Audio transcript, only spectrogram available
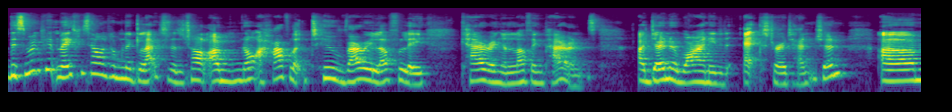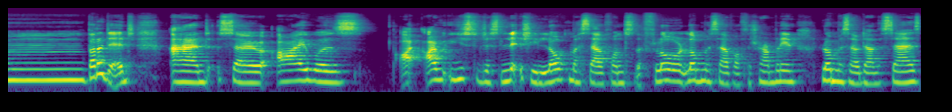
this makes me, makes me sound like I'm neglected as a child. I'm not. I have like two very lovely, caring, and loving parents. I don't know why I needed extra attention, um, but I did, and so I was I, I used to just literally lob myself onto the floor, lob myself off the trampoline, lob myself down the stairs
